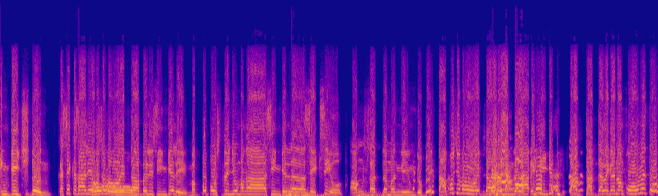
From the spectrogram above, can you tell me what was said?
engaged doon. Kasi kasali ako sa mga Oo. OFW single eh. Magpo-post doon yung mga single na sexy oh. Ang sad naman ngayong gabi. Tapos yung mga OFW na lalaki single, tad-tad talaga ng comment oh.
